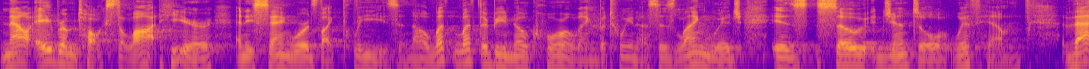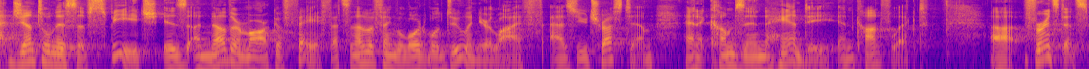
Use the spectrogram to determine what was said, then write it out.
Now Abram talks a lot here and he's saying words like please and no, let, let there be no quarreling between us. His language is so gentle with him. That gentleness of speech is another mark of faith. That's another thing the Lord will do in your life as you trust him. And it comes in handy in conflict. Uh, for instance,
